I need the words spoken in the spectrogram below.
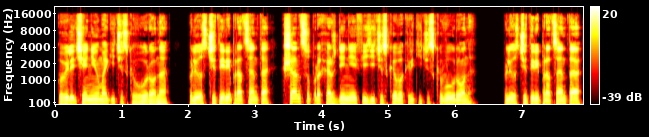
к увеличению магического урона. Плюс 4% к шансу прохождения физического критического урона. Плюс 4%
